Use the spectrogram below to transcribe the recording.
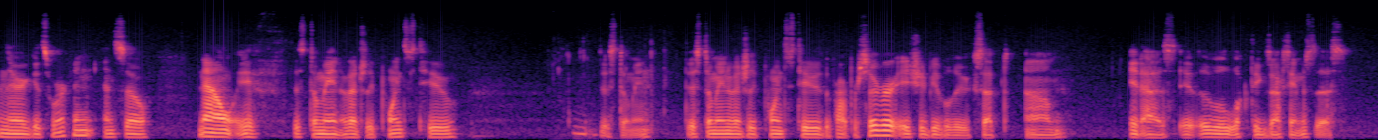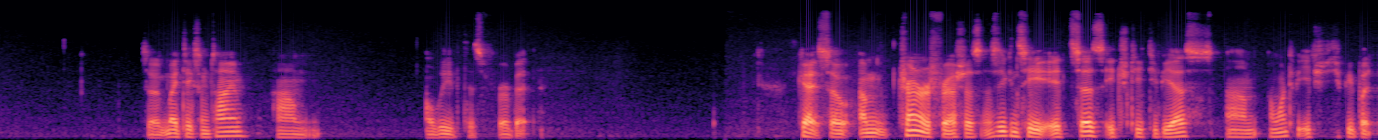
And there it gets working. And so now if this domain eventually points to this domain, this domain eventually points to the proper server, it should be able to accept um, it as, it, it will look the exact same as this. So it might take some time. Um, I'll leave this for a bit. Okay, so I'm trying to refresh this. As you can see, it says HTTPS. Um, I want to be HTTP, but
